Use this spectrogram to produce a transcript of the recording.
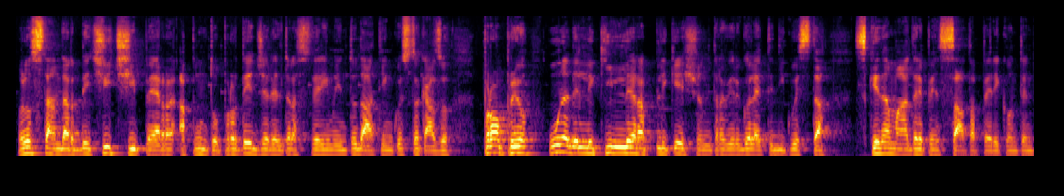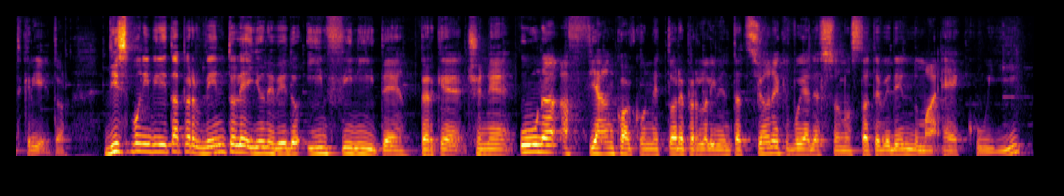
lo standard DCC per appunto proteggere il trasferimento dati, in questo caso proprio una delle killer application tra virgolette di questa scheda madre pensata per i content creator. Disponibilità per ventole io ne vedo infinite perché ce n'è una a fianco al connettore per l'alimentazione che voi adesso non state vedendo ma è qui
